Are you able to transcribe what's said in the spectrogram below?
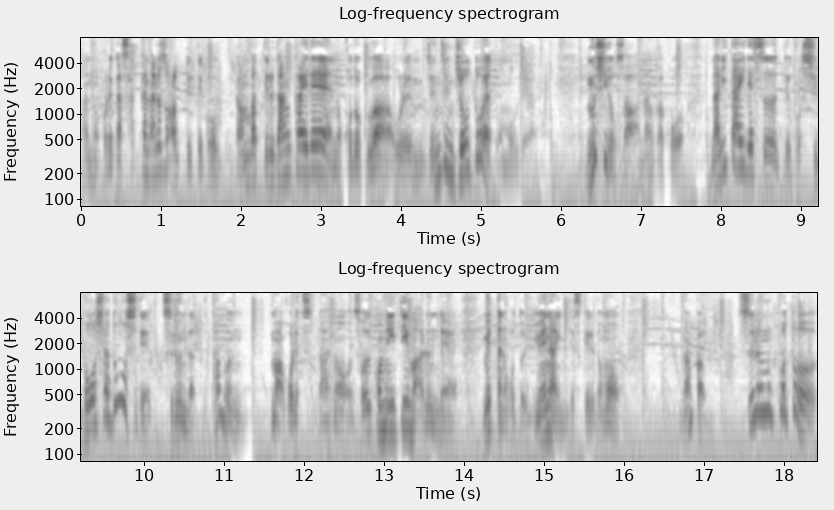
あの、これから作家になるぞって言ってこう、頑張ってる段階での孤独は、俺全然上等やと思うで。むしろさ、なんかこう、なりたいですっていう、こう、死亡者同士で釣るんだって多分、まあこれあの、そういうコミュニティもあるんで、めったなこと言えないんですけれども、なんか、つるむこと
